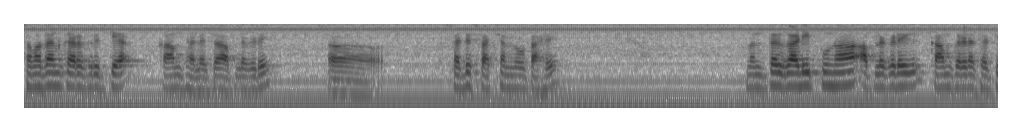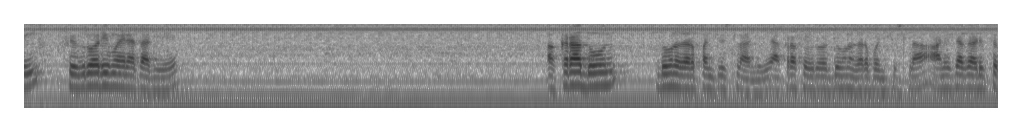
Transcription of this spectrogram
समाधानकारकरित्या काम झाल्याचं आपल्याकडे सॅटिस्फॅक्शन नोट आहे. नंतर गाडी पुन्हा आपल्याकडे काम करण्यासाठी फेब्रुवारी महिन्यात आली आहे. अकरा दोन दोन हजार पंचवीसला आली आहे. अकरा फेब्रुवारी दोन हजार पंचवीसला आणि त्या गाडीचं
